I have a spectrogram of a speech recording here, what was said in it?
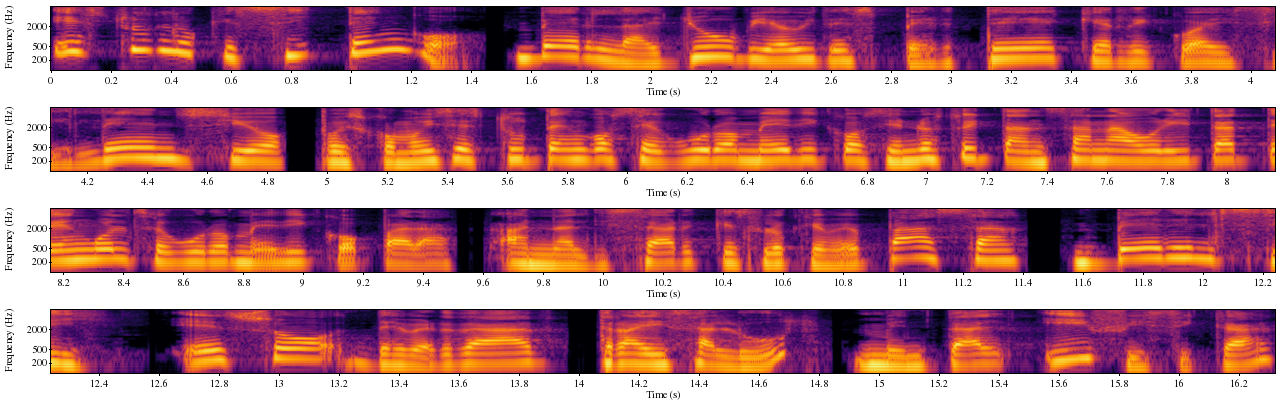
Esto es lo que sí tengo. Ver la lluvia, hoy desperté, qué rico hay silencio. Pues como dices tú, tengo seguro médico. Si no estoy tan sana ahorita, tengo el seguro médico para analizar qué es lo que me pasa. Ver el sí. Eso de verdad trae salud mental y física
